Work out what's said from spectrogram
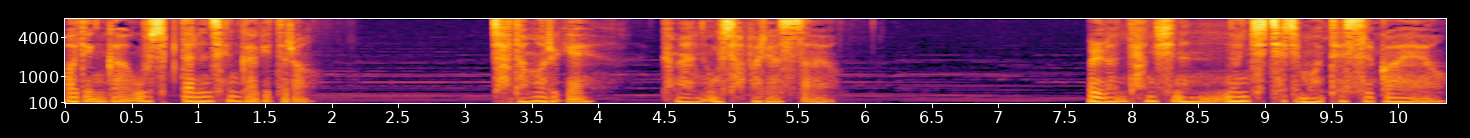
어딘가 우습다는 생각이 들어 저도 모르게 그만 웃어버렸어요. 물론 당신은 눈치채지 못했을 거예요.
